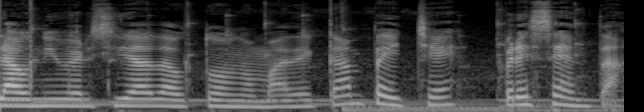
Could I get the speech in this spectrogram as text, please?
La Universidad Autónoma de Campeche presenta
